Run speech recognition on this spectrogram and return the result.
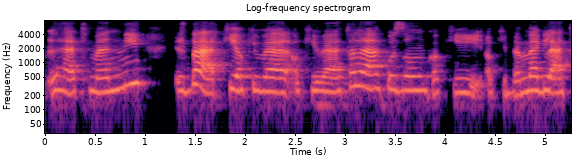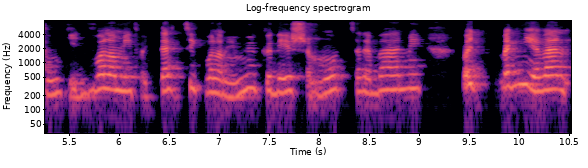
lehet menni, és bárki, akivel, akivel találkozunk, aki, akiben meglátunk így valamit, vagy tetszik valami működése, módszere, bármi, vagy meg nyilván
